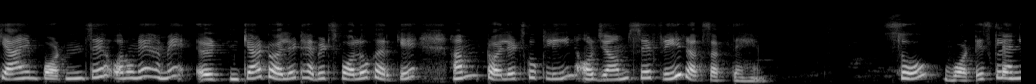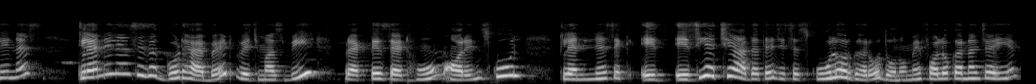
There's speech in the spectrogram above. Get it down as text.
क्या इम्पोर्टेंस है और उन्हें हमें क्या टॉयलेट हैबिट्स फॉलो करके हम टॉयलेट्स को क्लीन और जर्म्स से फ्री रख सकते हैं। So what is cleanliness cleanliness is a good habit which must be practice at home और इन स्कूल क्लैनलीनेस एक ऐसी अच्छी आदत है जिसे स्कूल और घरों दोनों में फॉलो करना चाहिए।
